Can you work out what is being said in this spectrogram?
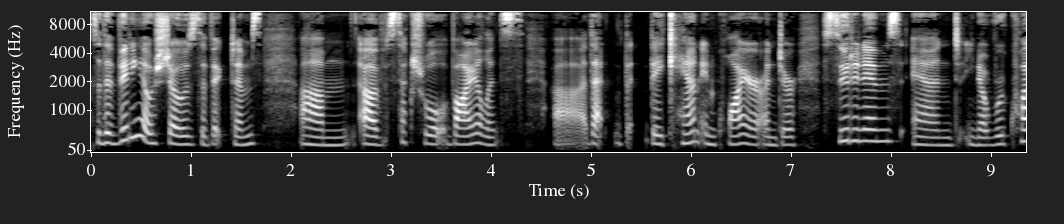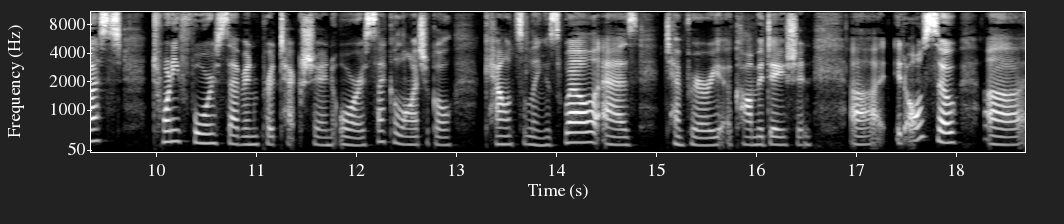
So the video shows the victims um, of sexual violence uh, that, that, they can inquire under pseudonyms and you know request 24/7 protection or psychological counseling as well as temporary accommodation. Uh, it also uh,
